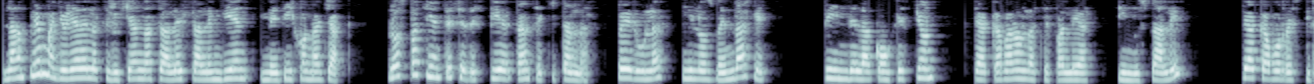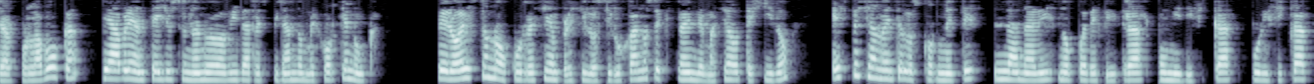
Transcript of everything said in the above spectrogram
La amplia mayoría de las cirugías nasales salen bien, me dijo Nayak. Los pacientes se despiertan, se quitan las férulas y los vendajes. Fin de la congestión. Se acabaron las cefaleas sinusales se acabó respirar por la boca, se abre ante ellos una nueva vida respirando mejor que nunca. Pero esto no ocurre siempre. Si los cirujanos extraen demasiado tejido, especialmente los cornetes, la nariz no puede filtrar, humidificar, purificar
